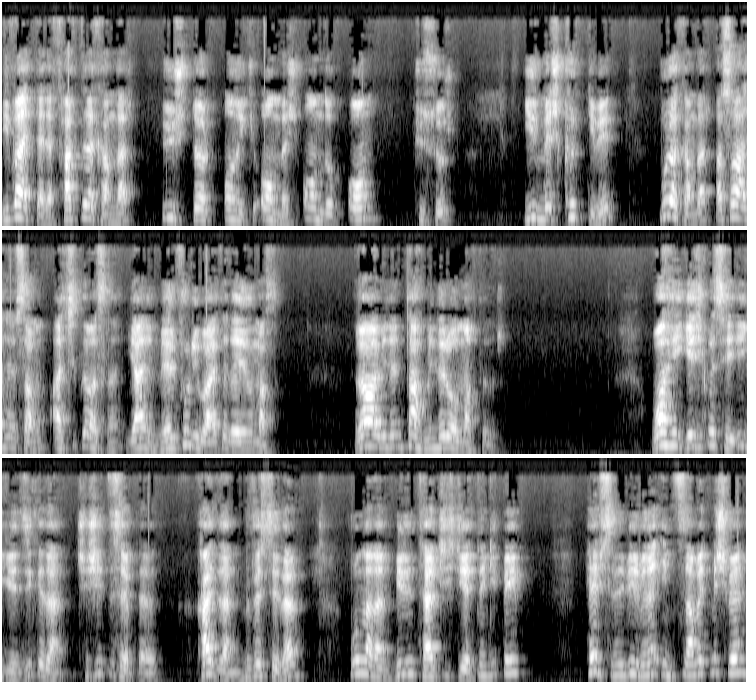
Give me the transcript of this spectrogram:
rivayetlerde farklı rakamlar 3, 4, 12, 15, 19, 10 küsur, 25, 40 gibi bu rakamlar Resulullah Aleyhisselam'ın açıklamasına yani merfu rivayete dayanılmaz. Ravilerin tahminleri olmaktadır. Vahiy gecikmesiyle ilgili zikreden çeşitli sebepleri kaydeden müfessirler bunlardan birinin tercih cihetine gitmeyip hepsini birbirine intizam etmiş ve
